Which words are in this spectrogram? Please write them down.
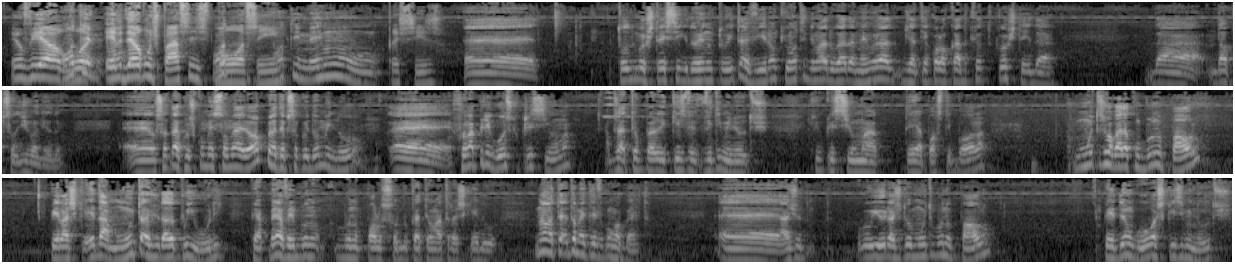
Eu vi alguma- Ontem- ele deu alguns passes bons assim, Ontem mesmo preciso. É, todos meus três seguidores no Twitter viram que ontem de madrugada mesmo eu já, já tinha colocado que eu gostei da, da, da opção de Ivanildo. É, o Santa Cruz começou melhor, pela tempo que dominou. É, foi mais perigoso que o Criciúma, apesar de ter um período de 15, 20 minutos que o Criciúma teve a posse de bola. Muita jogada com o Bruno Paulo pela esquerda, muito ajudado por Yuri. Pela primeira vez, Bruno, Bruno Paulo soube que ia ter um lateral esquerdo. Não, também teve com o Roberto. É, aju- o Yuri ajudou muito o Bruno Paulo. Perdeu um gol aos 15 minutos.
